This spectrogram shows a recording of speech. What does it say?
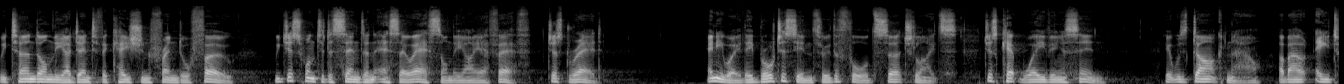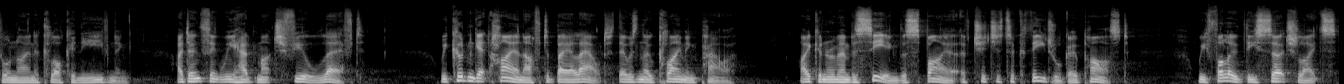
we turned on the identification friend or foe. We just wanted to send an SOS on the IFF, just red. Anyway, they brought us in through the Ford searchlights, just kept waving us in. It was dark now, about eight or nine o'clock in the evening. I don't think we had much fuel left. We couldn't get high enough to bail out, there was no climbing power. I can remember seeing the spire of Chichester Cathedral go past. We followed these searchlights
